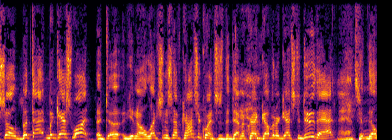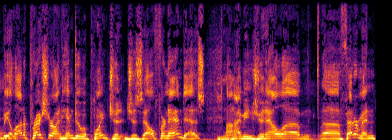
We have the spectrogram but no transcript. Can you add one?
So, but that, but guess what? Uh, uh, you know, elections have consequences. The Democrat governor gets to do that. That's There'll be a lot of pressure on him to appoint G- Giselle Fernandez. Uh, I mean, Janelle um, uh, Fetterman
